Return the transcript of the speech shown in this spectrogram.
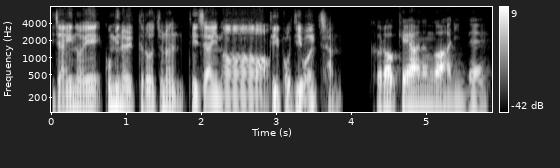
디자이너의 고민을 들어주는 디자이너 디고디 원찬. 그렇게 하는 거 아닌데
